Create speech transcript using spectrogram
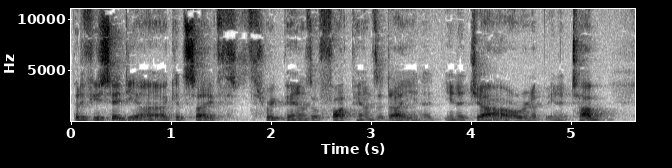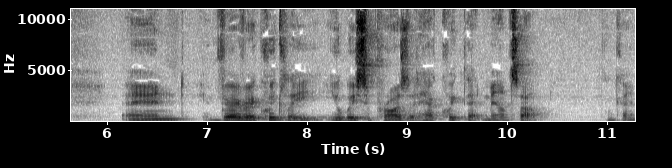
But if you said, yeah, I could save three pounds or five pounds a day in a in a jar or in a in a tub, and very very quickly you'll be surprised at how quick that mounts up. Okay.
